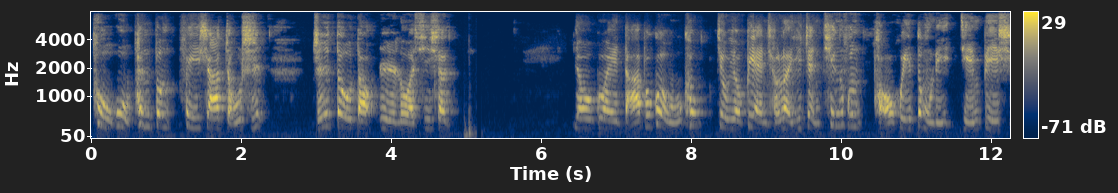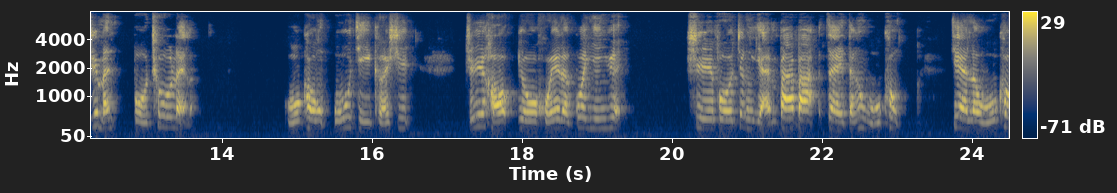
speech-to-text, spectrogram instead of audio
吐雾喷风，飞沙走石，直斗到日落西山。妖怪打不过悟空，就又变成了一阵清风，跑回洞里，紧闭石门，不出来了。悟空无计可施，只好又回了观音院。师傅正眼巴巴在等悟空，见了悟空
